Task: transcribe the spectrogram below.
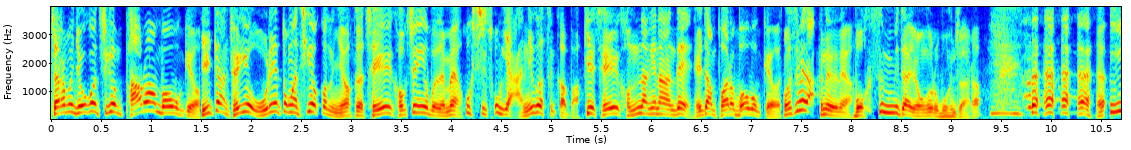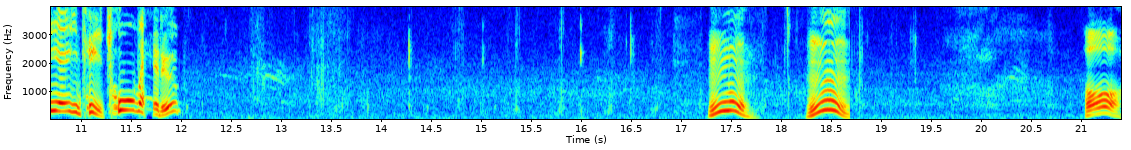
자 여러분 요거 지금 바로 한번 먹어볼게요 일단 되게 오랫동안 튀겼거든요 그러니까 제일 걱정이 뭐냐면 혹시 속이 안 익었을까봐 그게 제일 겁나긴 하는데 일단 바로 먹어볼게요 먹습니다 근데 은혜야 먹습니다 영어로 뭔 줄 알아? EAT 초베르 음, 음, 어,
